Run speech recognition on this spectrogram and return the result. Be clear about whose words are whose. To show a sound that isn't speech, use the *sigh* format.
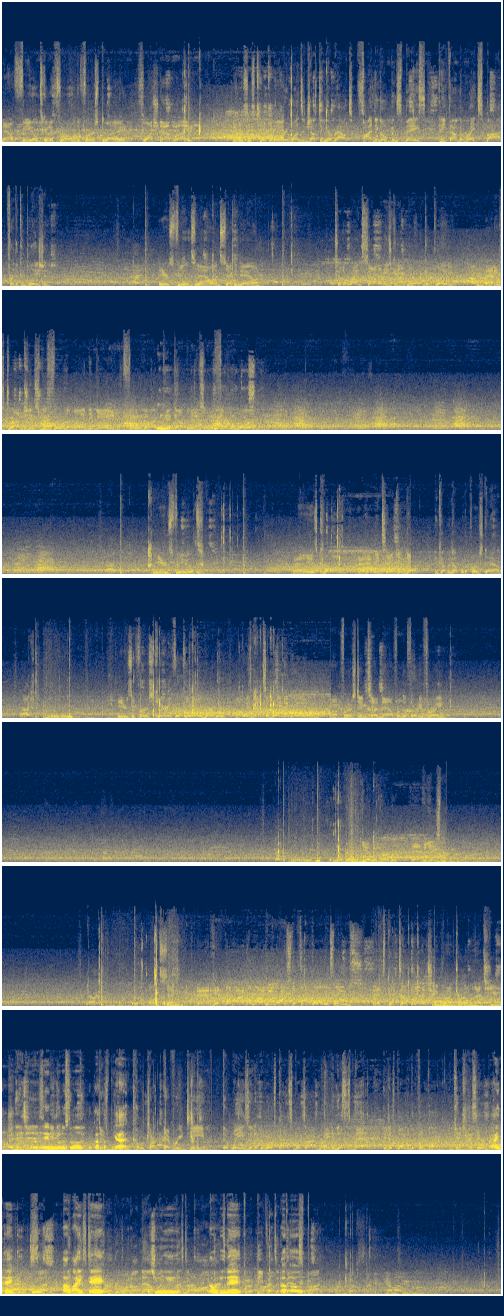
Speaker 1: Now Fields going to throw on the first play.
Speaker 2: Flushed out right.
Speaker 1: And this is taken in.
Speaker 3: Everyone's adjusting their routes, finding open space, and he found the right spot for the completion.
Speaker 1: Here's Fields now on second down.
Speaker 2: To the right side, and he's got more complete. And he's dropped just before the line to gain. Four-yard pickup leaves him with third and one.
Speaker 1: Here's Fields. That is caught. And he'll be taken down.
Speaker 3: And coming up with a first down.
Speaker 1: Here's the first carry for Khalil Herbert. Oh, he's got some breathing room.
Speaker 2: About first and 10 now from the 33.
Speaker 1: They'll go again with Herbert. And he is on.
Speaker 2: And hit behind the line. He lost the football. It's loose. And it's picked up by the Chiefs. Drive turnover. That's huge.
Speaker 4: That's
Speaker 3: It
Speaker 4: for
Speaker 3: is.
Speaker 4: Ravens on
Speaker 3: and
Speaker 4: this one.
Speaker 3: something-
Speaker 4: What the
Speaker 3: There's one coach on every team that weighs in at the worst possible time, right? And this is bad. He just fumbled the football. Can't you just hear him right
Speaker 4: like
Speaker 3: now?
Speaker 4: that defense.
Speaker 3: Son,
Speaker 4: I like that.
Speaker 3: up for that
Speaker 4: What you
Speaker 3: one.
Speaker 4: mean?
Speaker 3: Messed up the
Speaker 4: Don't do that.
Speaker 3: Put our defense in a bad
Speaker 4: Uh-oh.
Speaker 3: spot.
